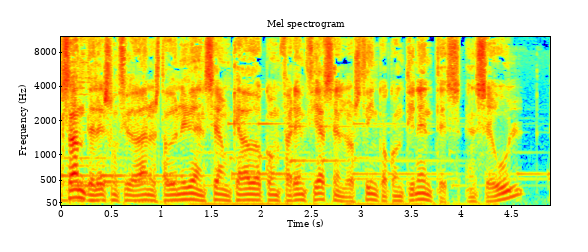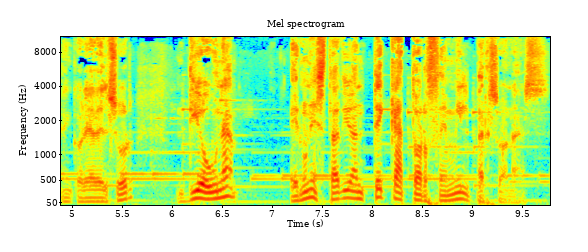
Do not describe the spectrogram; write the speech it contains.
Sandel es un ciudadano estadounidense, aunque ha dado conferencias en los cinco continentes. En Seúl, en Corea del Sur, dio una en un estadio ante 14.000 personas.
